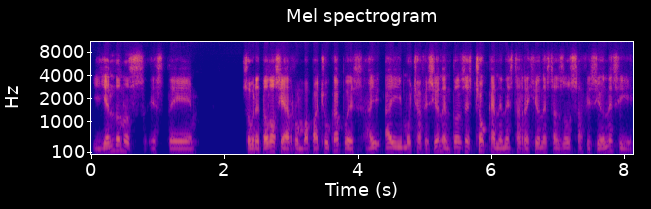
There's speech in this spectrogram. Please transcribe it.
Y yéndonos, este, sobre todo hacia rumbo a Pachuca, pues hay, hay mucha afición. Entonces chocan en esta región estas dos aficiones y,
